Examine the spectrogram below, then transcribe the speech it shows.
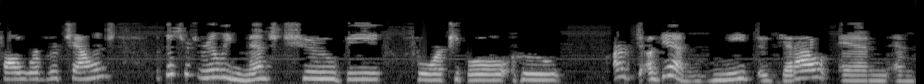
Fall Warbler Challenge, but this was really meant to be for people who are, again, need to get out and, and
